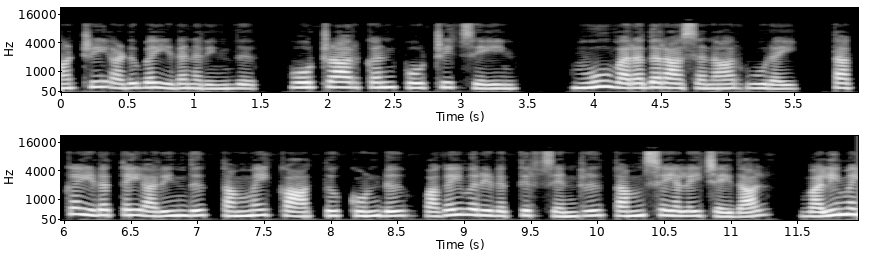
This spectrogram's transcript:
ஆற்றி அடுப இடனறிந்து போற்றார்கண் போற்றிச் செயின். மூ வரதராசனார் ஊரை தக்க இடத்தை அறிந்து தம்மை காத்து கொண்டு பகைவரிடத்திற் சென்று தம் செயலை செய்தால் வலிமை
